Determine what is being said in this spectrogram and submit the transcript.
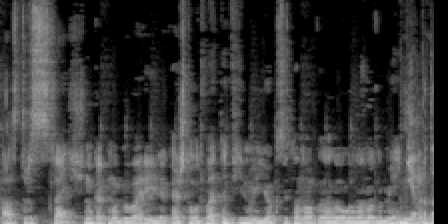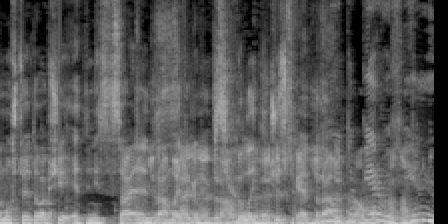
астросоциальщина, как мы говорили, конечно, вот в этом фильме ее, кстати, намного-намного-намного меньше. Не, потому что это вообще это не социальная Это не драма, это социальная как драма, психологическая да, это драма. Это первый фильм,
